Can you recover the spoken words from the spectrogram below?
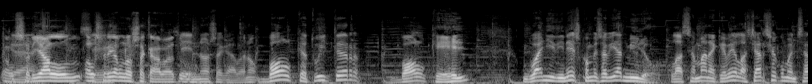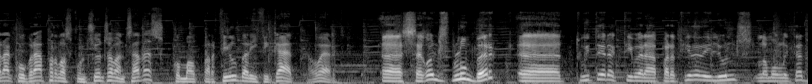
El serial, el serial no s'acaba, tu. Sí, no s'acaba, no. Vol que Twitter, vol que ell guanyi diners com més aviat millor. La setmana que ve la xarxa començarà a cobrar per les funcions avançades com el perfil verificat. Albert. Uh, segons Bloomberg, uh, Twitter activarà a partir de dilluns la modalitat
